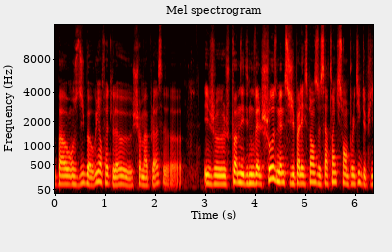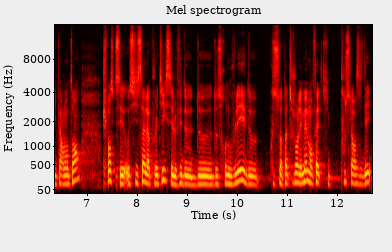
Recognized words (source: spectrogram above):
bah on se dit bah oui en fait là euh, je suis à ma place euh, et je, peux amener des nouvelles choses, même si j'ai pas l'expérience de certains qui sont en politique depuis hyper longtemps. Je pense que c'est aussi ça la politique, c'est le fait de, se renouveler et que ce soit pas toujours les mêmes en fait qui poussent leurs idées.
